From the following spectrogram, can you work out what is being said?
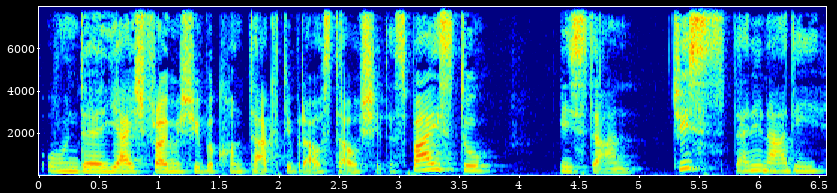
Und äh, ja, ich freue mich über Kontakt, über Austausche. Das weißt du. Bis dann. Tschüss, deine Nadi.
